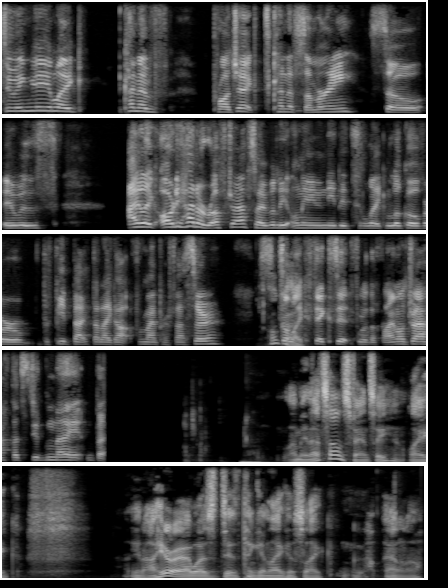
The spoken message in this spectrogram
doing a like kind of project kind of summary. So it was I like already had a rough draft, so I really only needed to like look over the feedback that I got from my professor Okay. to like fix it for the final draft that's due tonight. But I mean, that sounds fancy. Like, you know, here I was thinking like it's like I don't know.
